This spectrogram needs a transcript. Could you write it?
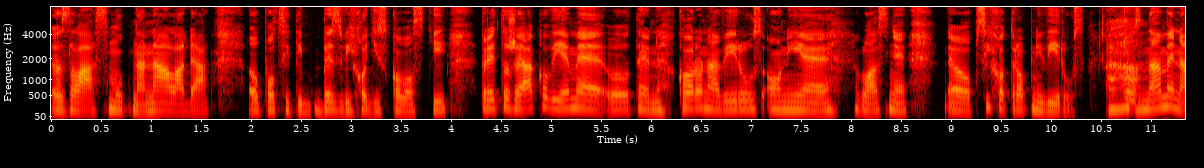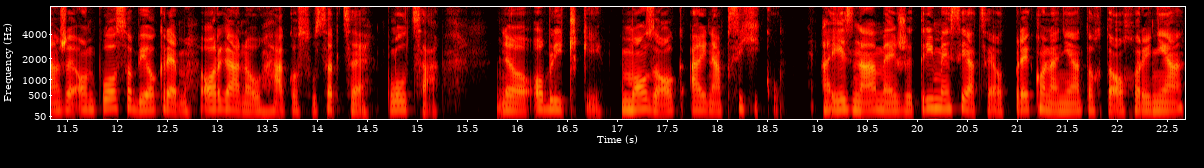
zlá, smutná nálada, e, pocity bezvýchodiskovosti, pretože ako vieme, e, ten koronavírus, on je vlastne e, psychotropný vírus. Aha. To znamená, že on pôsobí okrem orgánov, ako sú srdce, plúca, obličky, mozog, aj na psychiku. A je známe, že 3 mesiace od prekonania tohto ochorenia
